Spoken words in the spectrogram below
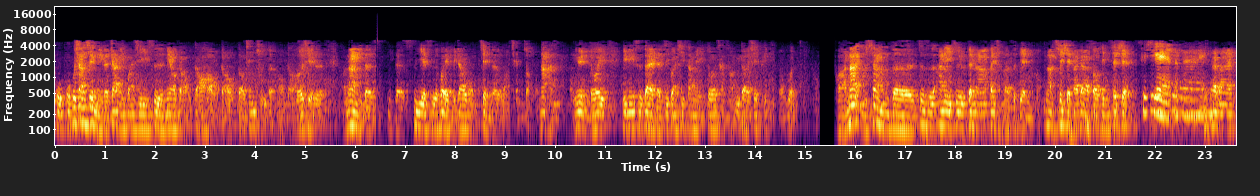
我我不相信你的家庭关系是没有搞搞好、搞搞清楚的哦，搞和谐的，那你的你的事业是会比较稳健的往前走，那很因为你都会一定是在人际关系上面都会常常遇到一些瓶颈的问题。好啊，那以上的就是案例，就跟大家分享到这边。那谢谢大家的收听，谢谢，谢谢，拜拜，拜拜。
